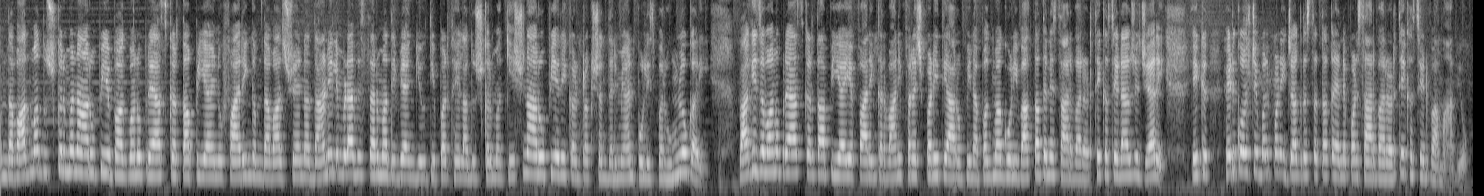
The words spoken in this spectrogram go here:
અમદાવાદમાં દુષ્કર્મના આરોપીએ ભાગવાનો પ્રયાસ કરતા પીઆઈનું ફાયરિંગ અમદાવાદ શહેરના દાણી લીમડા વિસ્તારમાં દિવ્યાંગ યુવતી પર થયેલા દુષ્કર્મ કેસના આરોપીએ રિકન્સ્ટ્રક્શન દરમિયાન પોલીસ પર હુમલો કરી. ભાગી જવાનો પ્રયાસ કરતા પીઆઈએ ફાયરિંગ કરવાની ફરજ પડી તે આરોપીના પગમાં ગોળી વાગતા તેને સારવાર અર્થે ખસેડાયો છે, જ્યારે એક હેડ કોન્સ્ટેબલ પણ ઇજાગ્રસ્ત હતા તેને પણ સારવાર અર્થે ખસેડવામાં આવ્યો.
